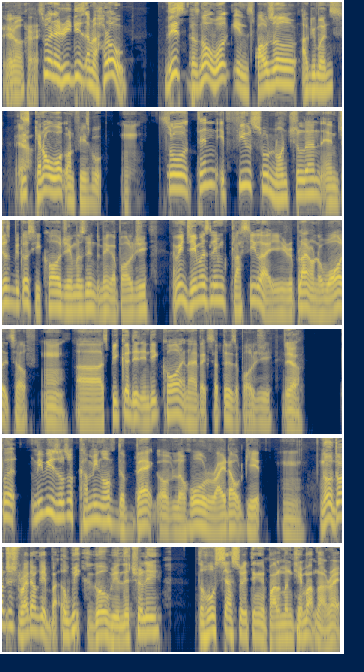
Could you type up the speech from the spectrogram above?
You know. correct. So when I read this, I'm like, hello, this does not work in spousal arguments. This cannot work on Facebook. Mm. So then it feels so nonchalant, and just because he called Jamus Lim to make apology, I mean Jamus Lim classy like he replied on the wall itself. Mm, Uh speaker did indeed call and I have accepted his apology. yeah. But maybe it's also coming off the back of the whole ride out gate. Mm. No, not just right out gate, but a week ago, we literally, the whole xia sui thing in parliament came up, lah, right?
